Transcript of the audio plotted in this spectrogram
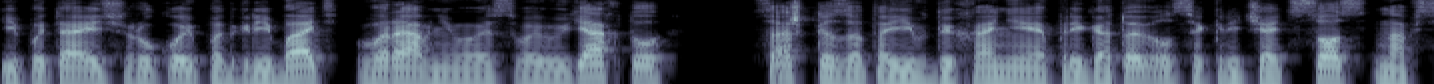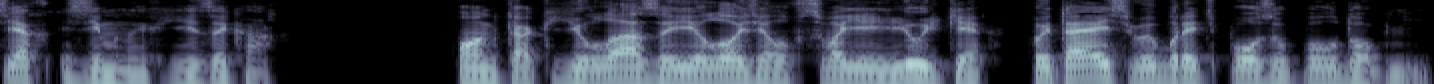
и пытаясь рукой подгребать, выравнивая свою яхту, Сашка, затаив дыхание, приготовился кричать «СОС» на всех земных языках. Он как юла заелозил в своей люльке, пытаясь выбрать позу поудобней.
